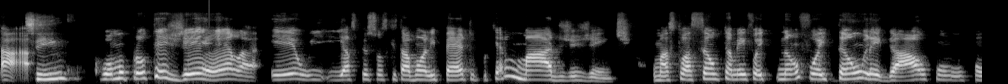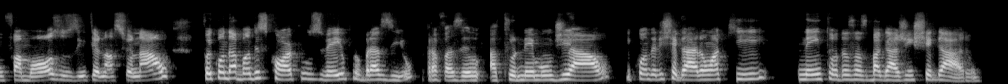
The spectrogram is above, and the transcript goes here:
A, Sim. Como proteger ela, eu e, e as pessoas que estavam ali perto, porque era um mar de gente. Uma situação que também foi, não foi tão legal com, com famosos internacional foi quando a banda Scorpions veio para o Brasil para fazer a turnê mundial. E quando eles chegaram aqui, nem todas as bagagens chegaram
